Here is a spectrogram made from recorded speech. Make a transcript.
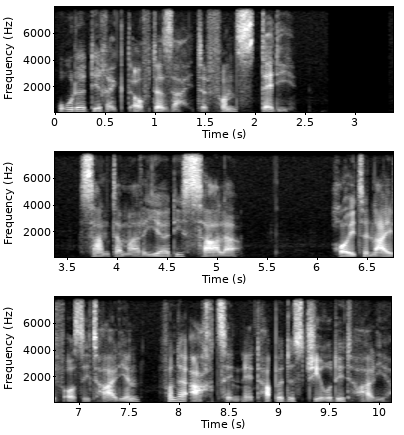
oder direkt auf der Seite von Steady. Santa Maria di Sala. Heute live aus Italien von der 18. Etappe des Giro d'Italia.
